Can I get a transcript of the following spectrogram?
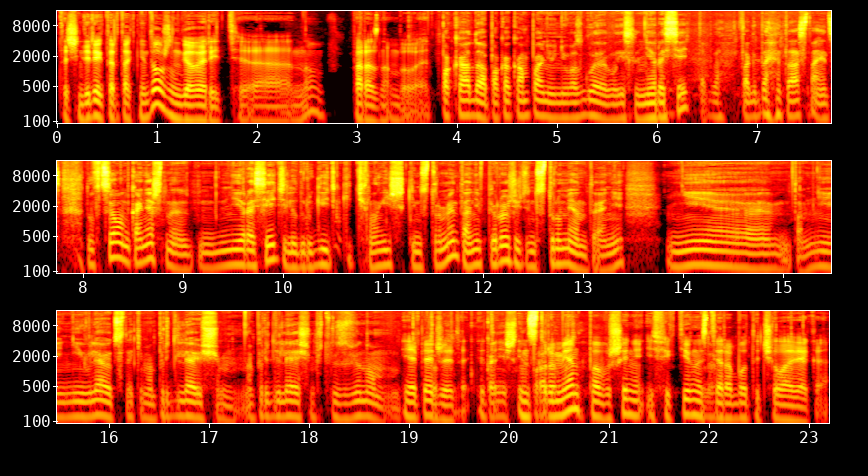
точнее, директор так не должен говорить, э, ну, по-разному бывает. Пока, да, пока компанию не возглавила, если нейросеть, тогда, тогда это останется. Но в целом, конечно, нейросеть или другие технологические инструменты, они в первую очередь инструменты, они не, там, не, не являются таким определяющим, определяющим что ли, звеном. И опять же, это, это инструмент продукта. повышения эффективности да. работы человека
